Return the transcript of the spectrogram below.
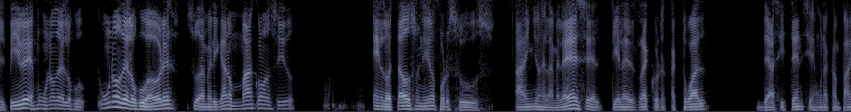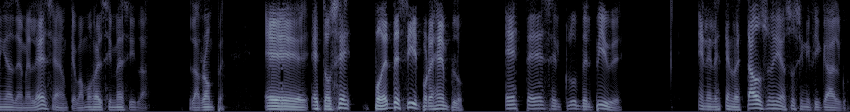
El pibe es uno de los, uno de los jugadores sudamericanos más conocidos en los Estados Unidos por sus años en la MLS. Él tiene el récord actual de asistencias en una campaña de MLS, aunque vamos a ver si Messi la, la rompe. Eh, entonces, poder decir, por ejemplo, este es el club del pibe en, el- en los Estados Unidos, eso significa algo.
